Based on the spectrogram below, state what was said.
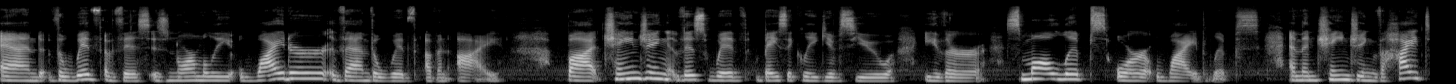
and the width of this is normally wider than the width of an eye. But changing this width basically gives you either small lips or wide lips. And then changing the height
